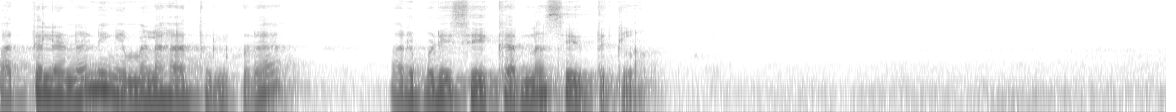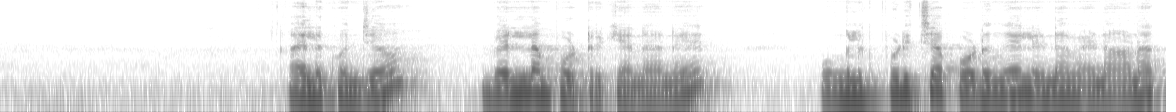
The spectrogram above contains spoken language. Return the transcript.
பத்தலைன்னா நீங்கள் மிளகாத்தூள் கூட மறுபடியும் சேர்க்கறனா சேர்த்துக்கலாம். அதில் கொஞ்சம் வெல்லம் போட்டிருக்கேன் நான். உங்களுக்கு பிடிச்சா போடுங்க இல்லைன்னா வேணாம். ஆனால்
